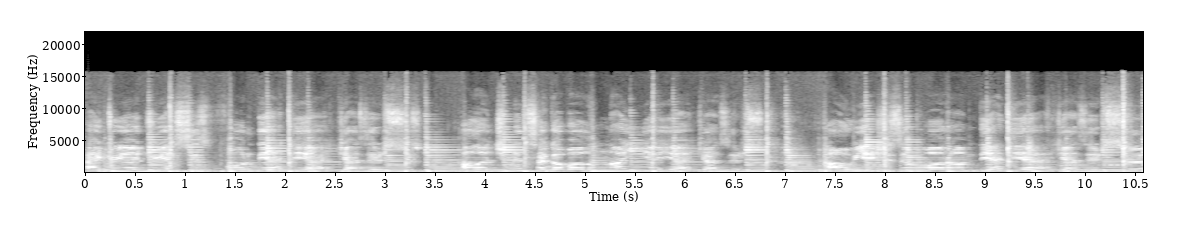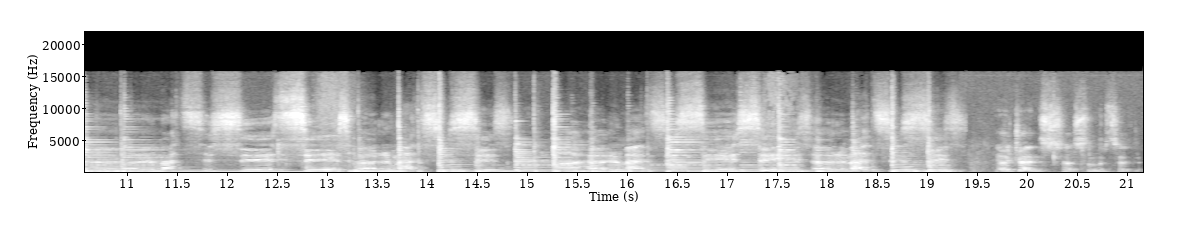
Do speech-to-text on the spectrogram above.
Ay güya güya siz vor deyə deyə gəzirsiniz. Ala kiminsə qabağından yeyə gəzirsiniz. Av yecizim varam deyə deyə gəzirsin. Hörmətsiz siz, siz hörmətsiz siz. Ah, hörmətsiz siz, siz hörmətsiz siz. Ya güvəndi sındır sözlü.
